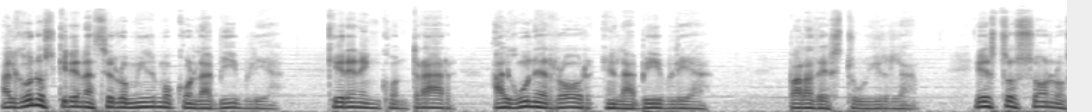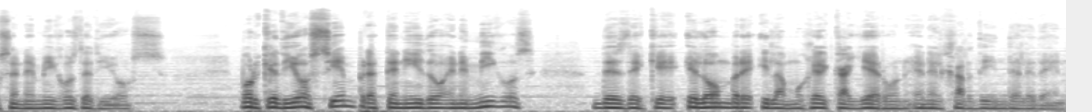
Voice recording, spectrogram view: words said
Algunos quieren hacer lo mismo con la Biblia, quieren encontrar algún error en la Biblia para destruirla. Estos son los enemigos de Dios, porque Dios siempre ha tenido enemigos desde que el hombre y la mujer cayeron en el jardín del Edén.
